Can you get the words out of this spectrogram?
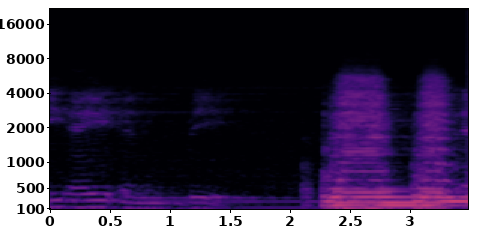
EA and B.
